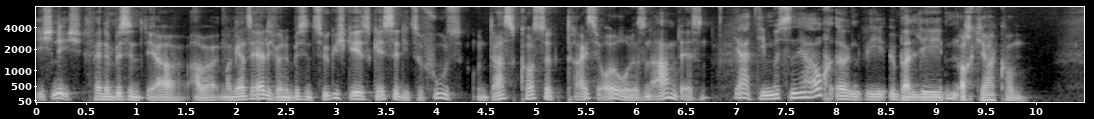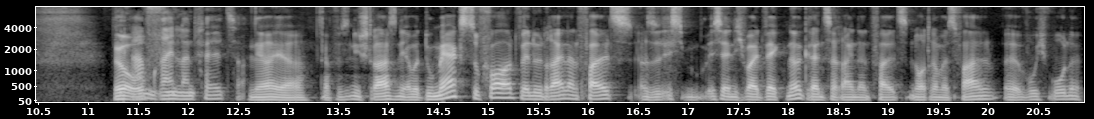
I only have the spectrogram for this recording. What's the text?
ich nicht. Wenn du ein bisschen, ja, aber mal ganz ehrlich, wenn du ein bisschen zügig gehst, gehst du die zu Fuß. Und das kostet 30 Euro. Das ist ein Abendessen. Ja, die müssen ja auch irgendwie überleben. Ach ja, komm. Hör Am Rheinland-Pfälzer. Ja, ja, dafür sind die Straßen nicht. Aber du merkst sofort, wenn du in Rheinland-Pfalz, also ist, ist ja nicht weit weg, ne? Grenze Rheinland-Pfalz, Nordrhein-Westfalen, äh, wo ich wohne.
